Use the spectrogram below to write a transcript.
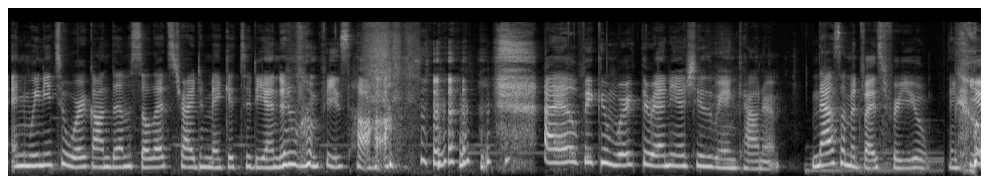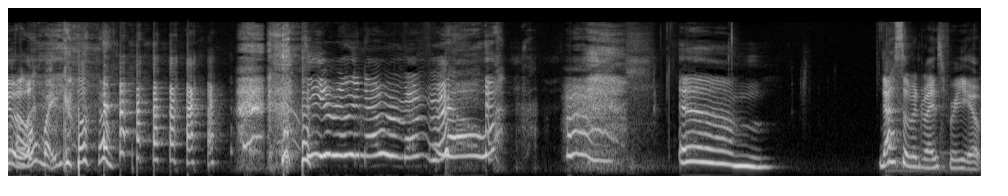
and we need to work on them, so let's try to make it to the end in one piece. Haha. I hope we can work through any issues we encounter. Now, some advice for you. Thank oh you. oh my god. Do you really not remember? No. Um, now some advice for you.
